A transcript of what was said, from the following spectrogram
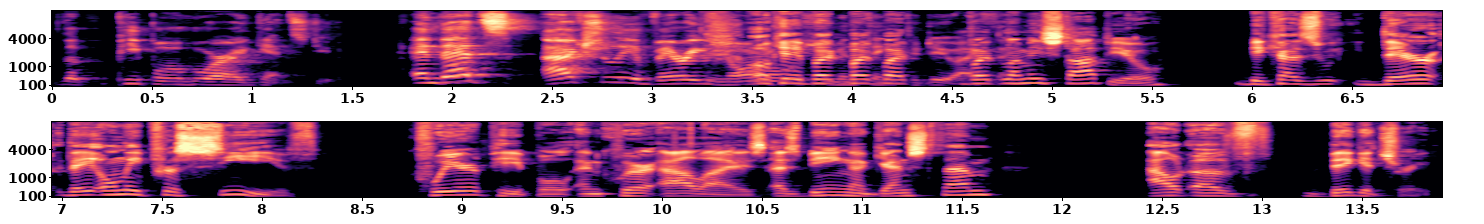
the people who are against you. And that's actually a very normal okay, but but but do, but let me stop you because they're they only perceive queer people and queer allies as being against them out of bigotry,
